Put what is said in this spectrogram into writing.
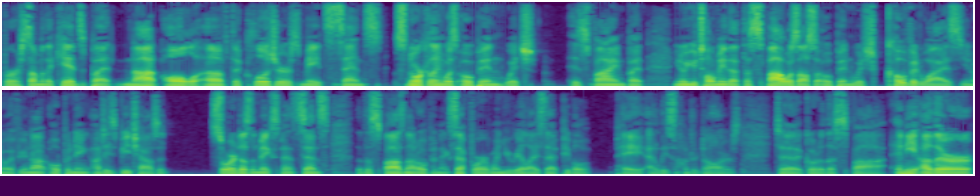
for some of the kids, but not all of the closures made sense. Snorkeling was open, which is fine, but you know, you told me that the spa was also open, which COVID wise, you know, if you're not opening Auntie's Beach House, it sort of doesn't make sense that the spa's not open, except for when you realize that people pay at least $100 to go to the spa. Any other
